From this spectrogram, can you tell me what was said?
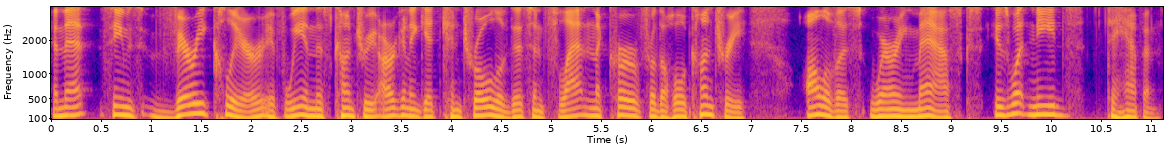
And that seems very clear. If we in this country are going to get control of this and flatten the curve for the whole country, all of us wearing masks is what needs to happen.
